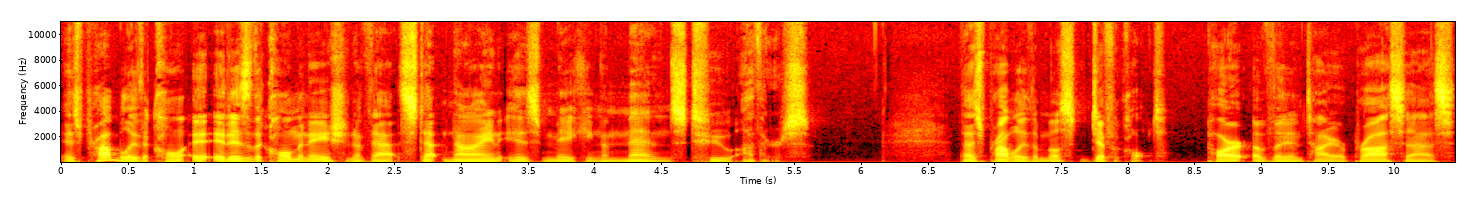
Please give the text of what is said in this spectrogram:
is probably the cul- it is the culmination of that. Step nine is making amends to others. That's probably the most difficult part of the entire process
